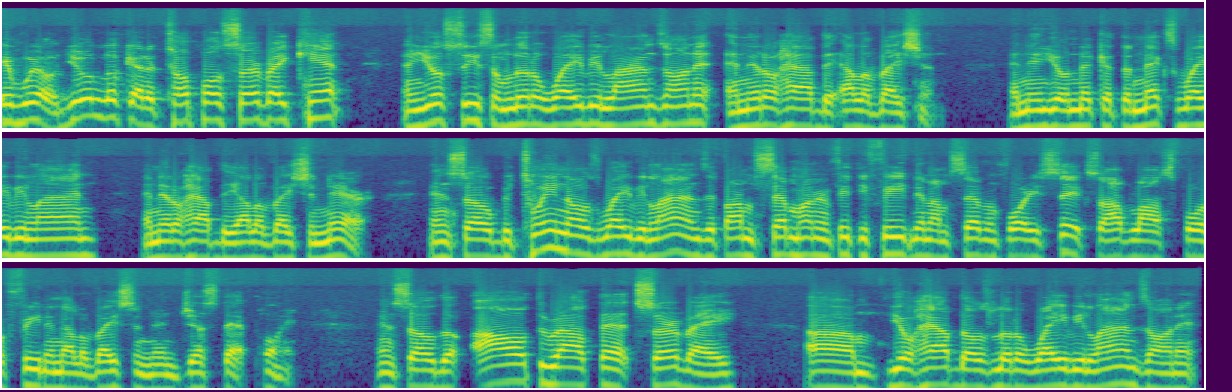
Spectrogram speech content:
It will. You'll look at a topo survey, Kent, and you'll see some little wavy lines on it, and it'll have the elevation. And then you'll look at the next wavy line, and it'll have the elevation there. And so between those wavy lines, if I'm 750 feet, then I'm 746. So I've lost four feet in elevation in just that point. And so the all throughout that survey, um, you'll have those little wavy lines on it,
